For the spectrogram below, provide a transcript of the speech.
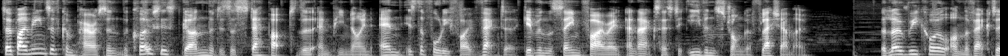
So by means of comparison, the closest gun that is a step up to the MP9N is the 45 Vector, given the same fire rate and access to even stronger flesh ammo. The low recoil on the Vector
